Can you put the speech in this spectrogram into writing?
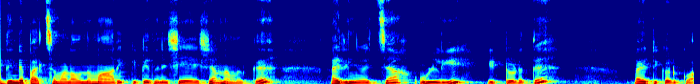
ഇതിന്റെ പച്ചമണം ഒന്ന് മാറിക്കിട്ടിയതിന് ശേഷം നമുക്ക് അരിഞ്ഞു വെച്ച ഉള്ളി ഇട്ടുകൊടുത്ത് വയറ്റി കൊടുക്കുക.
